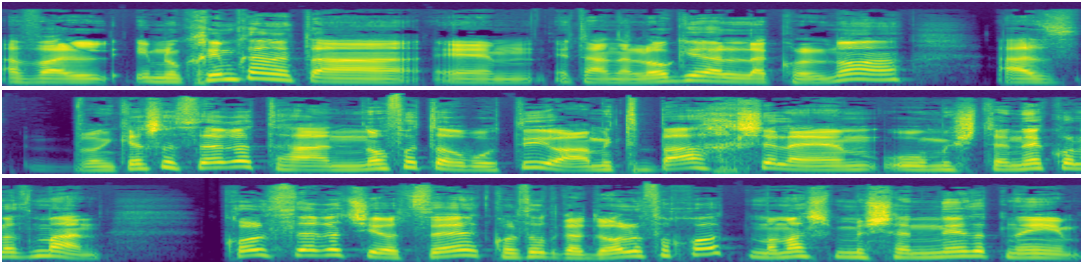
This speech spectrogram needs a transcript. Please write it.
אבל אם לוקחים כאן את, ה, אמ, את האנלוגיה לקולנוע, אז במקרה של סרט, הנוף התרבותי או המטבח שלהם הוא משתנה כל הזמן. כל סרט שיוצא, כל סרט גדול לפחות, ממש משנה את התנאים.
